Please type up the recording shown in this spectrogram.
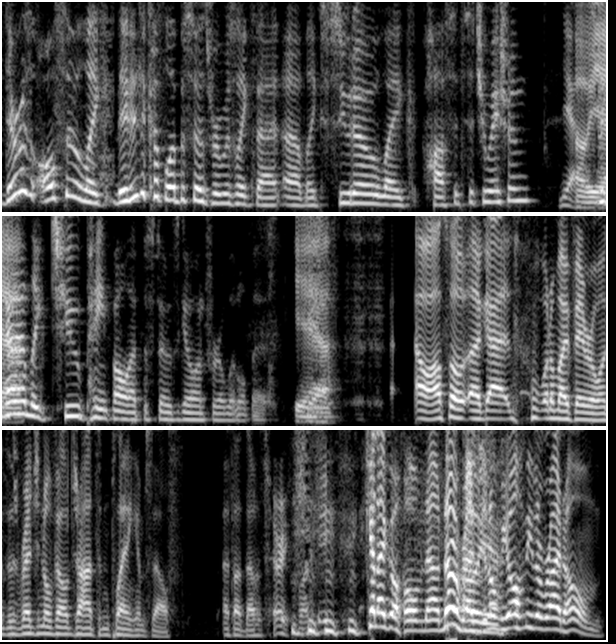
There was also like they did a couple episodes where it was like that uh, like pseudo like hostage situation. yeah. Oh, So yeah. they kind of had like two paintball episodes going for a little bit. Yeah. Yeah. Oh, also, I got one of my favorite ones is Reginald VelJohnson playing himself. I thought that was very funny. Can I go home now? No, Reginald. Oh, yeah. We all need a ride home.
